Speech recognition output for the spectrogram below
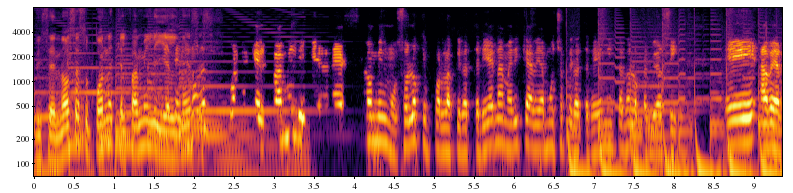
Dice, no se supone que el Family y el Dice, NES no se es- supone que el Family y el NES es lo mismo, solo que por la piratería en América había mucha piratería y Nintendo lo cambió así. Eh, a ver.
